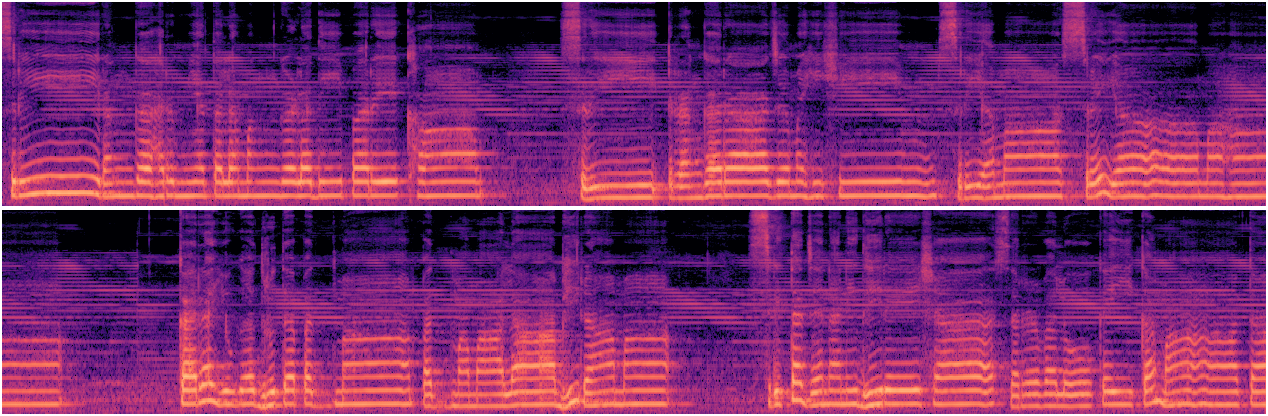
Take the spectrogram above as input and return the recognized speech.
श्रीरङ्गहर्म्यतलमङ्गलदीपरेखां श्रीरङ्गराजमहिषीं श्रियमाश्रयामः। करयुगधृतपद्मा पद्ममालाभिरामा श्रितजननिधिरेषा सर्वलोकैकमाता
